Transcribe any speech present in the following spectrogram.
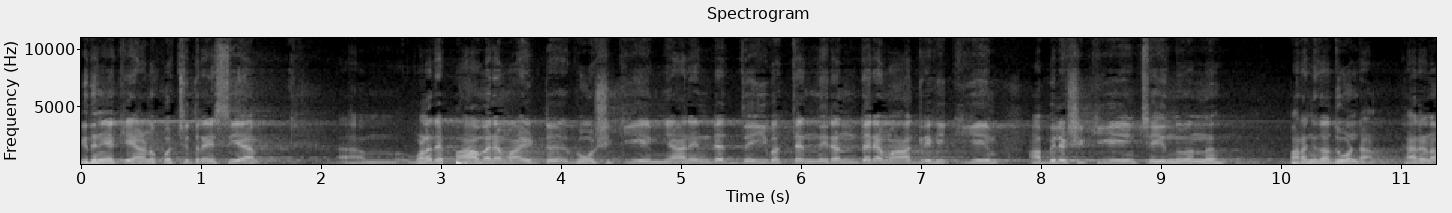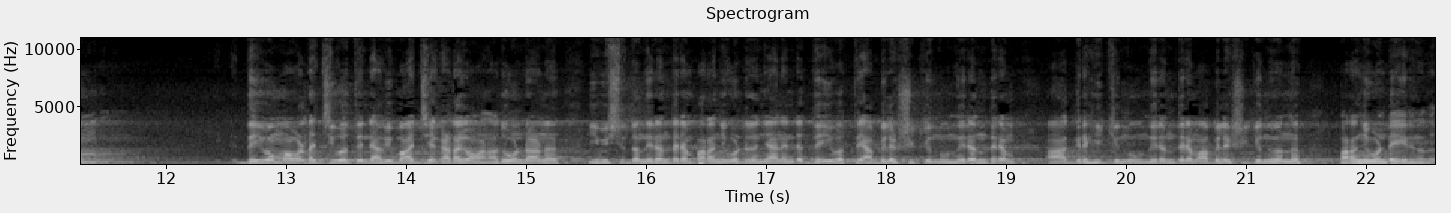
ഇതിനെയൊക്കെയാണ് കൊച്ചു ത്രേസ്യ വളരെ പാവനമായിട്ട് ഘോഷിക്കുകയും ഞാൻ എന്റെ ദൈവത്തെ നിരന്തരം ആഗ്രഹിക്കുകയും അഭിലഷിക്കുകയും ചെയ്യുന്നുവെന്ന് പറഞ്ഞത് അതുകൊണ്ടാണ്. കാരണം ദൈവം അവളുടെ ജീവിതത്തിന്റെ അവിഭാജ്യ ഘടകമാണ്. അതുകൊണ്ടാണ് ഈ വിശുദ്ധ നിരന്തരം പറഞ്ഞുകൊണ്ടിരുന്നത് ഞാൻ എന്റെ ദൈവത്തെ അഭിലഷിക്കുന്നു നിരന്തരം ആഗ്രഹിക്കുന്നു നിരന്തരം അഭിലഷിക്കുന്നു എന്ന് പറഞ്ഞുകൊണ്ടേയിരുന്നത്.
